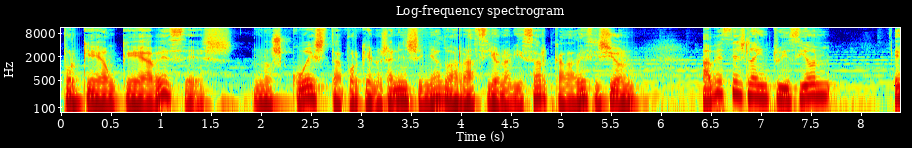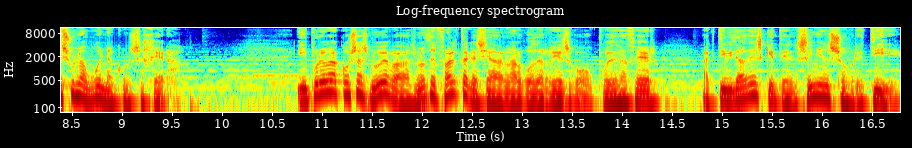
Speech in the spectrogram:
Porque aunque a veces nos cuesta porque nos han enseñado a racionalizar cada decisión, a veces la intuición es una buena consejera. Y prueba cosas nuevas, no hace falta que sean algo de riesgo, puedes hacer actividades que te enseñen sobre ti.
